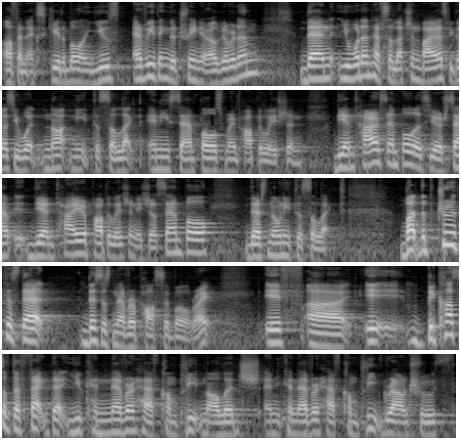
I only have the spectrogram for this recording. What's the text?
of an executable and use everything to train your algorithm, then you wouldn't have selection bias because you would not need to select any samples from a population. The entire sample is your sam the entire population is your sample. There's no need to select. But the truth is that this is never possible, right? if, uh, it, because of the fact that you can never have complete knowledge and you can never have complete ground truth,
